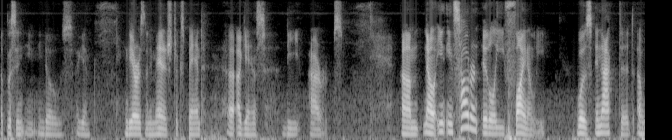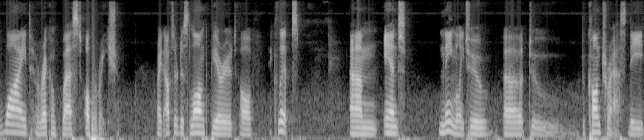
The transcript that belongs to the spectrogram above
at least in, in, in those, again, in the areas that they managed to expand uh, against the Arabs. Um, now, in, in southern Italy, finally, was enacted a wide reconquest operation. Right after this long period of eclipse, um, and namely to uh, to to contrast the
